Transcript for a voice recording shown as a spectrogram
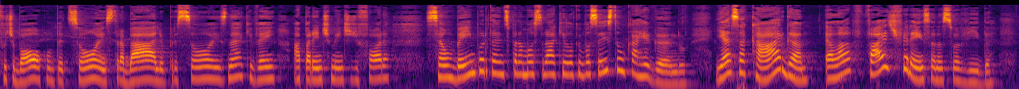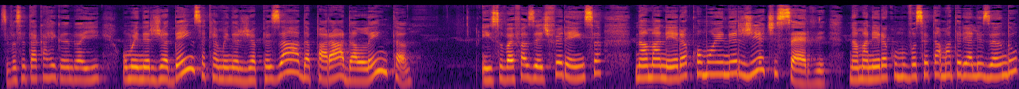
futebol, competições, trabalho, pressões, né, que vem aparentemente de fora, são bem importantes para mostrar aquilo que vocês estão carregando. E essa carga, ela faz diferença na sua vida. Se você está carregando aí uma energia densa, que é uma energia pesada, parada, lenta, isso vai fazer diferença na maneira como a energia te serve, na maneira como você está materializando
